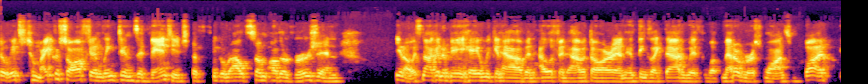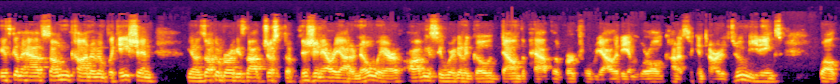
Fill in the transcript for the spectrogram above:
So it's to Microsoft and LinkedIn's advantage to figure out some other version. You know, it's not going to be, hey, we can have an elephant avatar and, and things like that with what Metaverse wants, but it's going to have some kind of implication you know, Zuckerberg is not just a visionary out of nowhere. Obviously, we're going to go down the path of virtual reality, and we're all kind of sick and tired of Zoom meetings. Well,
